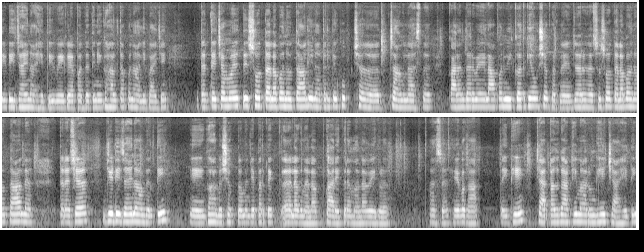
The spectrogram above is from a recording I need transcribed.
ती डिझाईन आहे ती वेगळ्या पद्धतीने घालता पण आली पाहिजे. तर त्याच्यामुळे ते स्वतःला बनवता आली ना तर ते खूप छ चांगलं असतं. कारण दरवेळेला आपण विकत घेऊ शकत नाही. जर असं स्वतःला बनवता आलं तर अशा जी डिझाईन आवडेल ती हे घालू शकतो म्हणजे प्रत्येक लग्नाला कार्यक्रमाला वेगळं. असं हे बघा. तर इथे चार पाच गाठी मारून घ्यायची आहे ती.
